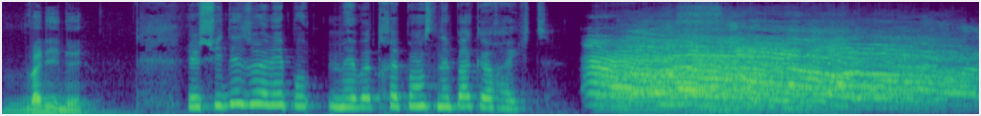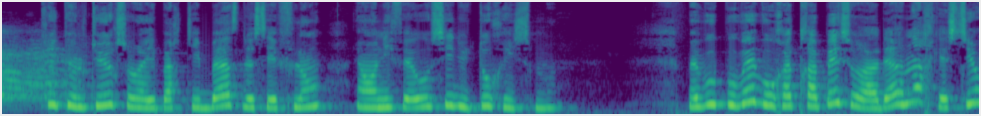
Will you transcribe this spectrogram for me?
Validé. Je suis désolé, mais votre réponse n'est pas correcte. L'agriculture sur les parties basses de ses flancs et on y fait aussi du tourisme. Mais vous pouvez vous rattraper sur la dernière question.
